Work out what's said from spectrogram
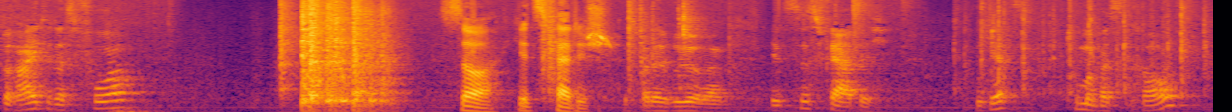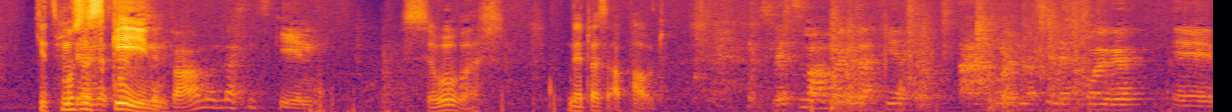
bereite das vor. So, jetzt fertig. Das war der Rührer. Jetzt ist es fertig. Und jetzt tun wir was drauf. Jetzt muss es das Ein gehen. bisschen warm und lassen es gehen. Sowas. Nicht was abhaut. Das letzte Mal haben wir gesagt, wir wollten was in der Folge, äh,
